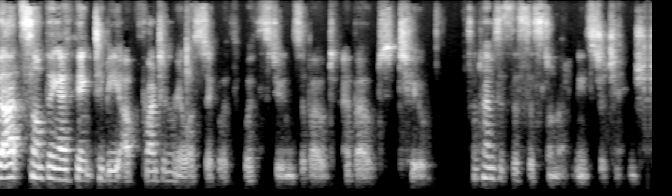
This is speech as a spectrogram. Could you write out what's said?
that's something I think to be upfront and realistic with with students about about too. Sometimes it's the system that needs to change.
